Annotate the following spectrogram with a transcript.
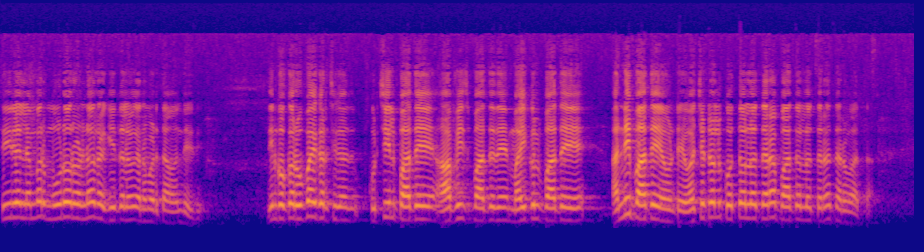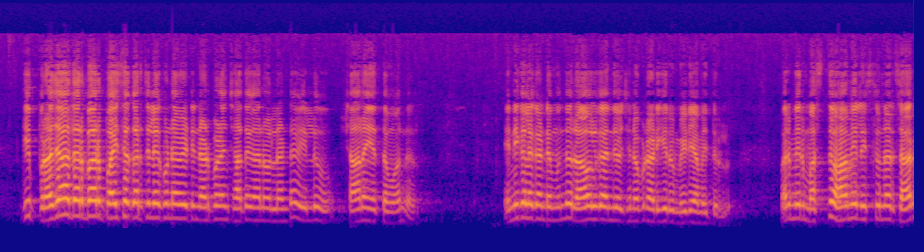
serial number మూడో రెండో గీతలో కనబడతా ఉంది ఇది. దీనికి ఒక రూపాయి ఖర్చు కాదు. కుర్చీలు పాతే ఆఫీస్ పాతదే మైకులు పాతే అన్నీ పాతే ఉంటాయి. వచ్చేటోళ్ళు కొత్త వాళ్ళు వస్తారా పాత వాళ్ళు వస్తారా తర్వాత. ఈ ప్రజా దర్బార్ పైసా ఖర్చు లేకుండా వీటి నడపడం చేతగాని వాళ్ళు అంటే వీళ్ళు చాలా ఎత్తము అన్నారు. ఎన్నికల కంటే ముందు రాహుల్ గాంధీ వచ్చినప్పుడు అడిగిరు మీడియా మిత్రులు. మరి మీరు మస్తు హామీలు ఇస్తున్నారు సార్.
